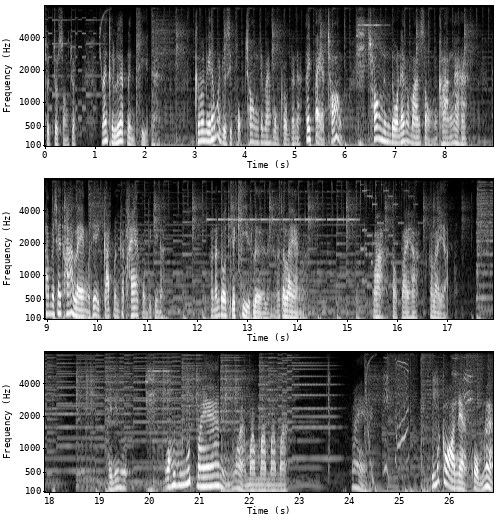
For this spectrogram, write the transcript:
จุดจุดสองจุด นั่นคือเลือดหนึ่งขีดนะ คือมันมีทั้งหมดอยู่ 16 ช่องใช่ไหมวงกลมนั่นนะไอ้แช่อง ช่องหนึ่งโดนได้ประมาณ 2 ครั้งนะฮะ ถ้าไม่ใช่ท่าแรงเหมือนที่ไอ้กัดมันกระแทกผมตะกี้นะ อันนั้นโดนทีละขีดเลยเลยก็จะแรงเลยมาต่อไปฮะ อะไรอะไอ้นี่วอลวูดแมนมามามามามาแม่คือเมื่อก่อนเนี่ย ผมเนี่ย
